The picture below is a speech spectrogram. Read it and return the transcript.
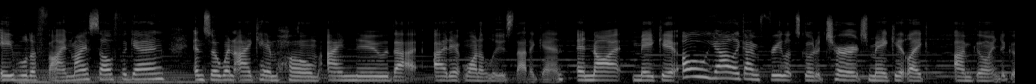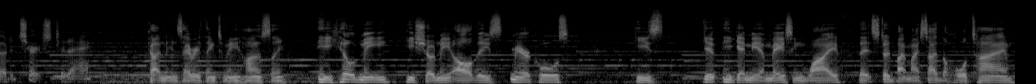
able to find myself again. And so when I came home, I knew that I didn't want to lose that again and not make it, oh yeah, like I'm free, let's go to church. Make it like I'm going to go to church today. God means everything to me, honestly. He healed me, He showed me all these miracles. He's he gave me an amazing wife that stood by my side the whole time.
